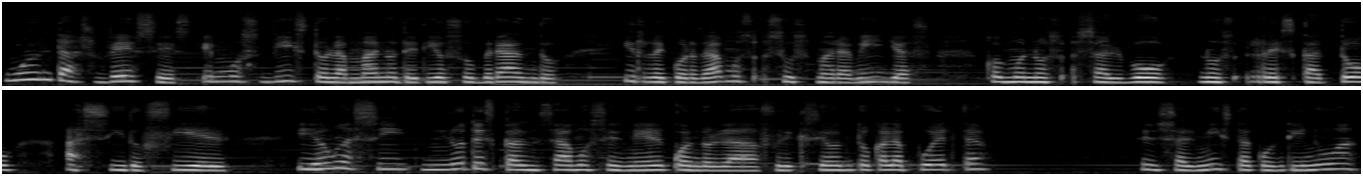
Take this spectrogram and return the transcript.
¿Cuántas veces hemos visto la mano de Dios obrando y recordamos sus maravillas, como nos salvó, nos rescató, ha sido fiel, y aún así no descansamos en Él cuando la aflicción toca la puerta? El salmista continúa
